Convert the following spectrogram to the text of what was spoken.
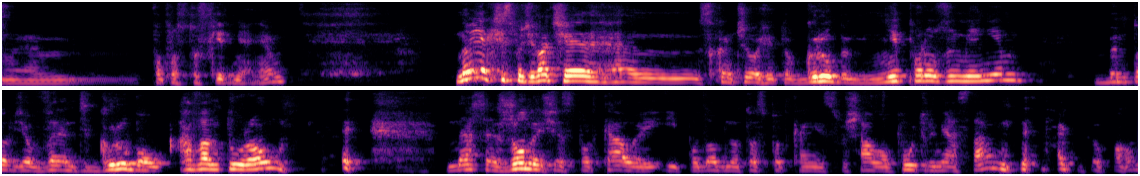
em, po prostu w firmie, nie? No i jak się spodziewacie, em, skończyło się to grubym nieporozumieniem, bym powiedział wręcz grubą awanturą. Nasze żony się spotkały i podobno to spotkanie słyszało pół miasta. tak, było,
